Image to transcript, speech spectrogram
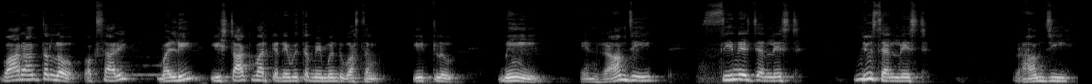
వారాంతంలో ఒకసారి మళ్ళీ ఈ స్టాక్ మార్కెట్ రివ్యూతో మీ ముందుకు వస్తాం. ఇట్లు మీ N Ramji senior journalist news journalist Ramji.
